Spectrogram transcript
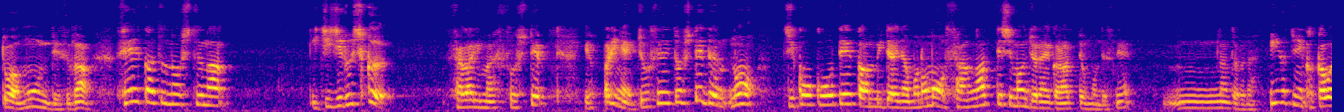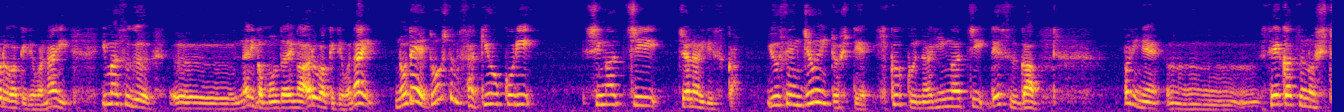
とは思うんですが生活の質が著しく下がります。そしてやっぱりね女性としてでの自己肯定感みたいなものも下がってしまうんじゃないかなって思うんですね。うんなんだろうな。命に関わるわけではない。今すぐ何か問題があるわけではないのでどうしても先送りしがちじゃないですか。優先順位として低くなりがちですがやっぱりねうん生活の質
